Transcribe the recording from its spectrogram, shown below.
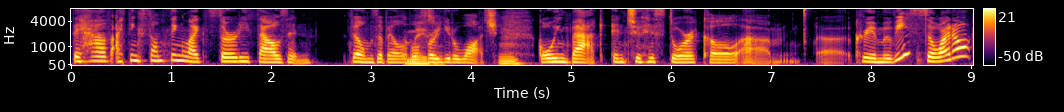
They have, I think, something like 30,000 films available for you to watch going back into historical um, uh, Korean movies. So why don't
